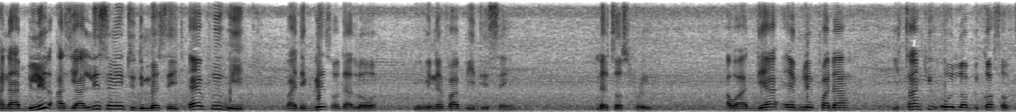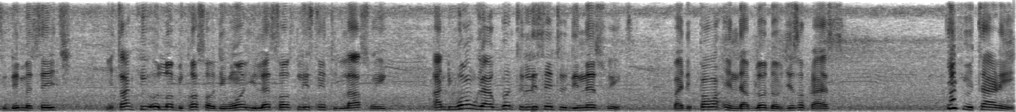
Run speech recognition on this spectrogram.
And I believe as you are listening to the message every week, by the grace of the Lord, you will never be the same. Let us pray. Our dear Heavenly Father, we thank you, O Lord, because of today's message. We thank you, O Lord, because of the one you let us listen to last week and the one we are going to listen to the next week by the power and the blood of Jesus Christ. If you tarry,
